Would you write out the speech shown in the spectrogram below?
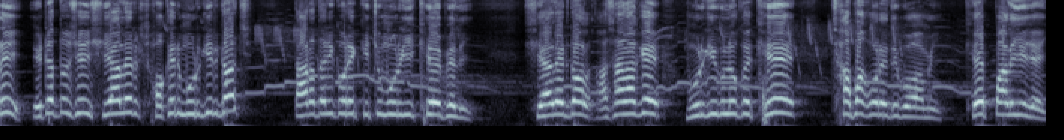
আরে, এটা তো সেই শিয়ালের শখের মুরগির গাছ। তাড়াতাড়ি করে কিছু মুরগি খেয়ে ফেলি। শিয়ালের দল আসার আগে মুরগিগুলোকে খেয়ে ছাপা করে দেব আমি। খেয়ে পালিয়ে যাই।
